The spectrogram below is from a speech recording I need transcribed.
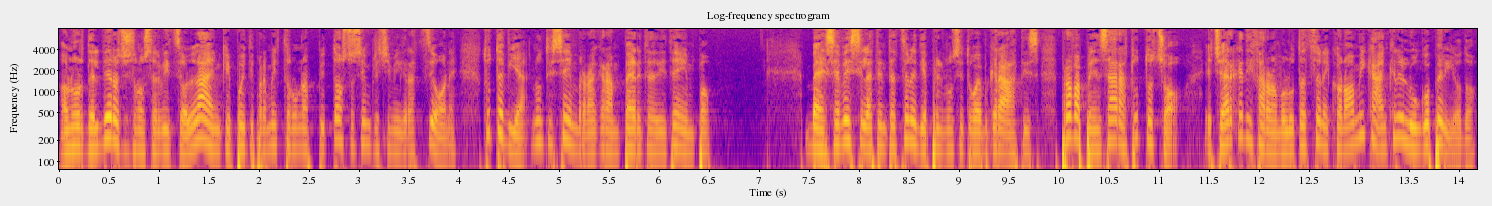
A onor del vero ci sono servizi online che poi ti permettono una piuttosto semplice migrazione, tuttavia non ti sembra una gran perdita di tempo? Beh, se avessi la tentazione di aprire un sito web gratis, prova a pensare a tutto ciò e cerca di fare una valutazione economica anche nel lungo periodo.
